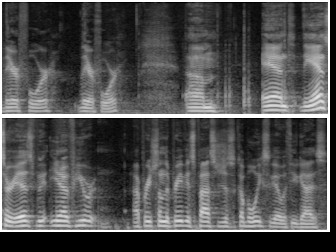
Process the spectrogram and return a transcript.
therefore, therefore? Um, and the answer is, you know, if you were, I preached on the previous passage just a couple weeks ago with you guys.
